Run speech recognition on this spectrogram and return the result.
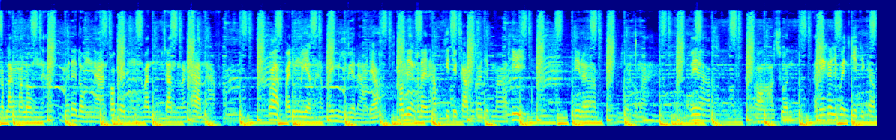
กำลังมาลงนะครับ ไม่ได้ลงนานเพราะเป็นวันจันทร์อังคารนะครับ ว่าไปโรงเรียนนะครับไม่มีเวลาเดี๋ยวเข้าเรื่องกันเลยนะครับ กิจกรรมก็จะมาที่นี่นะครับ นี่นะครับอ่าส่วนอันนี้ก็จะเป็นกิจกรรม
